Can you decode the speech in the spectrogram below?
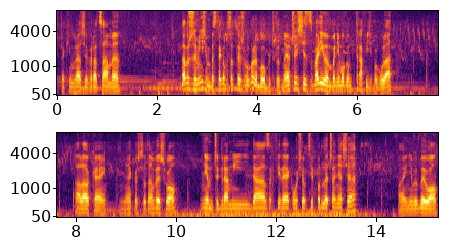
W takim razie wracamy. Dobrze, że mieliśmy, bez tego to już w ogóle byłoby trudno. Ja oczywiście zwaliłem, bo nie mogłem trafić w ogóle. Ale okej, jakoś to tam wyszło. Nie wiem, czy gra mi da za chwilę jakąś opcję podleczenia się? Fajnie by było.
